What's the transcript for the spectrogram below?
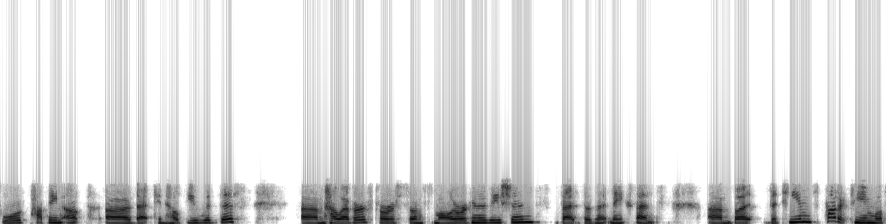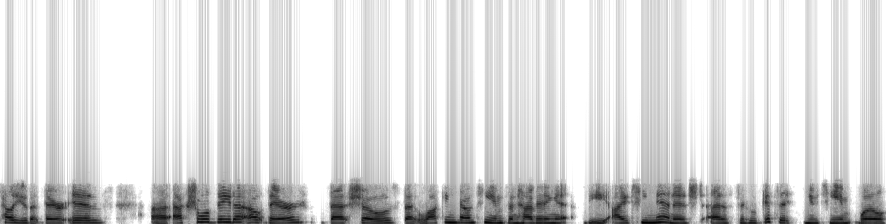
tools popping up uh, that can help you with this. Um, however, for some smaller organizations, that doesn't make sense. Um, but the team's product team will tell you that there is uh, actual data out there that shows that locking down teams and having it be IT managed as to who gets a new team will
